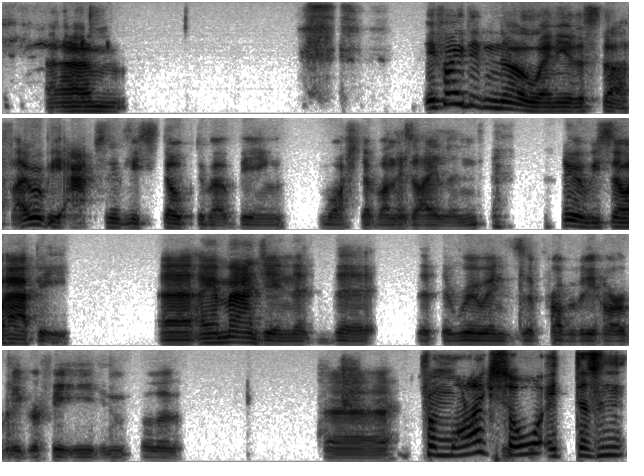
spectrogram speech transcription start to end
um, if I didn't know any of the stuff, I would be absolutely stoked about being washed up on this island. I would be so happy. Uh, I imagine that the that the ruins are probably horribly graffitied and full of. Uh, From what I saw, it doesn't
